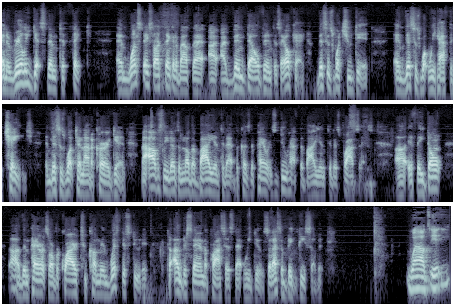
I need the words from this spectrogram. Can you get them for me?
And it really gets them to think. And once they start thinking about that, I, I then delve in to say, "Okay, this is what you did, and this is what we have to change, and this is what cannot occur again." Now, obviously, there's another buy into that because the parents do have to buy into this process. Uh, if they don't, uh, then parents are required to come in with the student to understand the process that we do. So that's a big piece of it. Wow, it,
